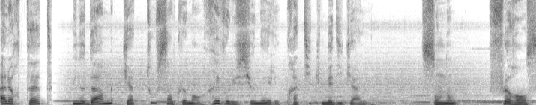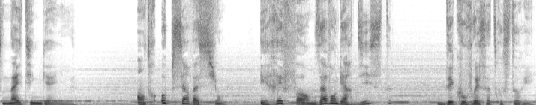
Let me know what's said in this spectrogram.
À leur tête, une dame qui a tout simplement révolutionné les pratiques médicales. Son nom, Florence Nightingale. Entre observation et réformes avant-gardistes, découvrez sa true story.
